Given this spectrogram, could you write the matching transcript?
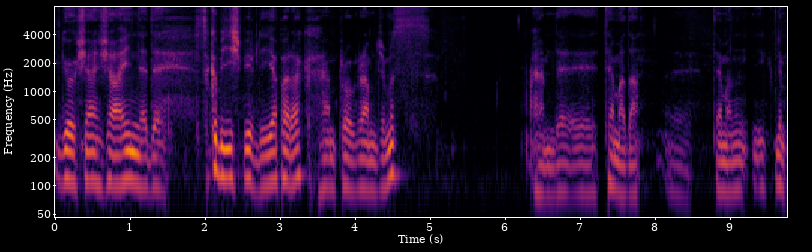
Gökşen Şahin'le de sıkı bir işbirliği yaparak hem programcımız hem de e, temadan e, temanın iklim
